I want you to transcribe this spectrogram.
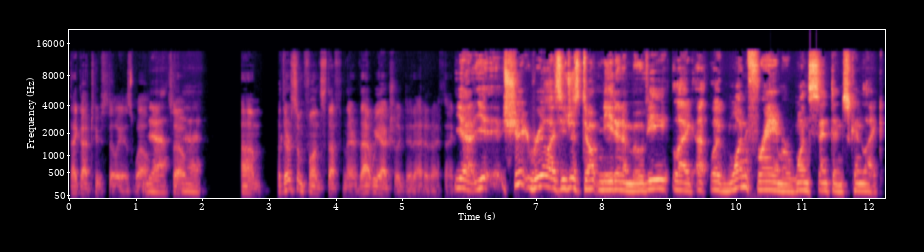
that got too silly as well yeah. so yeah. um but there's some fun stuff in there that we actually did edit i think Yeah, you should realize you just don't need in a movie like uh, like one frame or one sentence can like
